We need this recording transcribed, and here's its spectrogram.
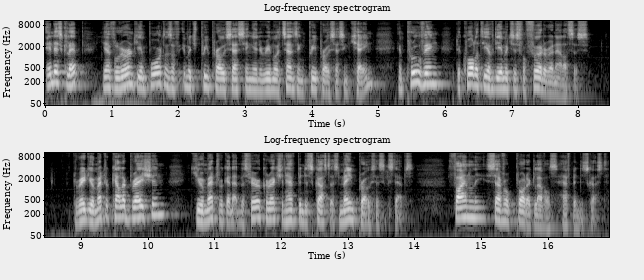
In this clip, you have learned the importance of image pre-processing in the remote sensing pre-processing chain, improving the quality of the images for further analysis. The radiometric calibration, geometric and atmospheric correction have been discussed as main processing steps. Finally, several product levels have been discussed.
